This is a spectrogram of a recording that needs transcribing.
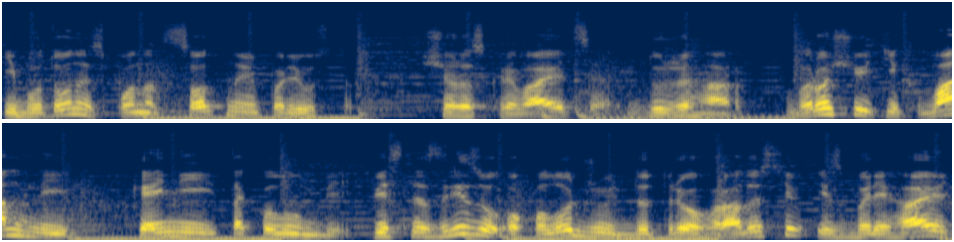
і бутони з понад сотнею пелюсток, що розкриваються дуже гарно. Вирощують їх в Англії, Кенії та Колумбії. Після зрізу охолоджують до 3 градусів і зберігають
